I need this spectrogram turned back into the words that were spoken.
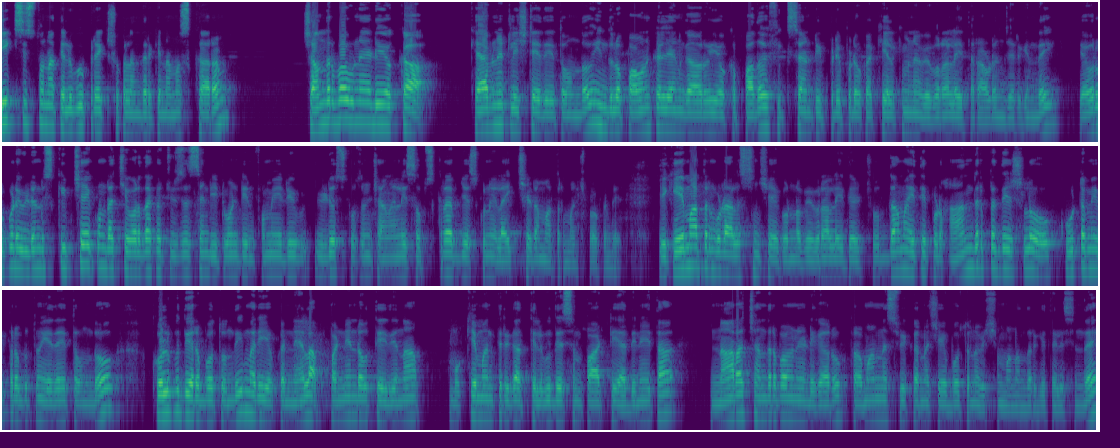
వీక్షిస్తున్న తెలుగు ప్రేక్షకులందరికీ నమస్కారం. చంద్రబాబు నాయుడు యొక్క క్యాబినెట్ లిస్ట్ ఏదైతే ఉందో ఇందులో పవన్ కళ్యాణ్ గారు ఈ యొక్క పదవి ఫిక్స్ అంటూ ఇప్పుడిప్పుడు ఒక కీలకమైన వివరాలు అయితే రావడం జరిగింది. ఎవరు కూడా వీడియోని స్కిప్ చేయకుండా చివరిదాకా చూసేసండి. ఇటువంటి ఇన్ఫర్మేటివ్ వీడియోస్ కోసం ఛానల్ని సబ్స్క్రైబ్ చేసుకుని లైక్ చేయడం మాత్రం మర్చిపోకండి. ఇక ఏమాత్రం కూడా ఆలస్యం చేయకుండా వివరాలు అయితే చూద్దాం. అయితే ఇప్పుడు ఆంధ్రప్రదేశ్లో కూటమి ప్రభుత్వం ఏదైతే ఉందో కొలుపు తీరబోతుంది. మరి ఒక యొక్క నెల పన్నెండవ తేదీన ముఖ్యమంత్రిగా తెలుగుదేశం పార్టీ అధినేత నారా చంద్రబాబు నాయుడు గారు ప్రమాణ స్వీకరణ చేయబోతున్న విషయం మనందరికీ తెలిసిందే.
